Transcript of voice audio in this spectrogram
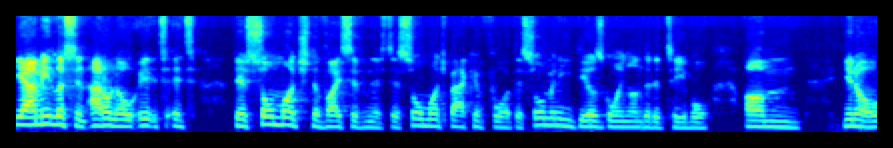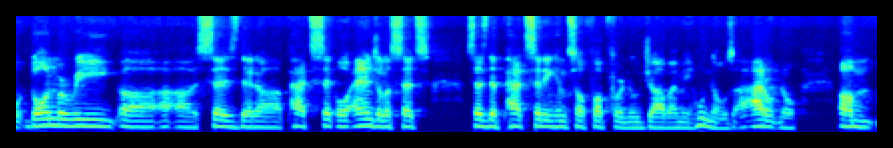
yeah, I mean, listen, I don't know. It's it's there's so much divisiveness. There's so much back and forth. There's so many deals going under the table. Um, you know, Dawn Marie uh, uh, uh, says that uh, Pat said, or Angela says says that Pat's setting himself up for a new job. I mean, who knows? I, I don't know. Um,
